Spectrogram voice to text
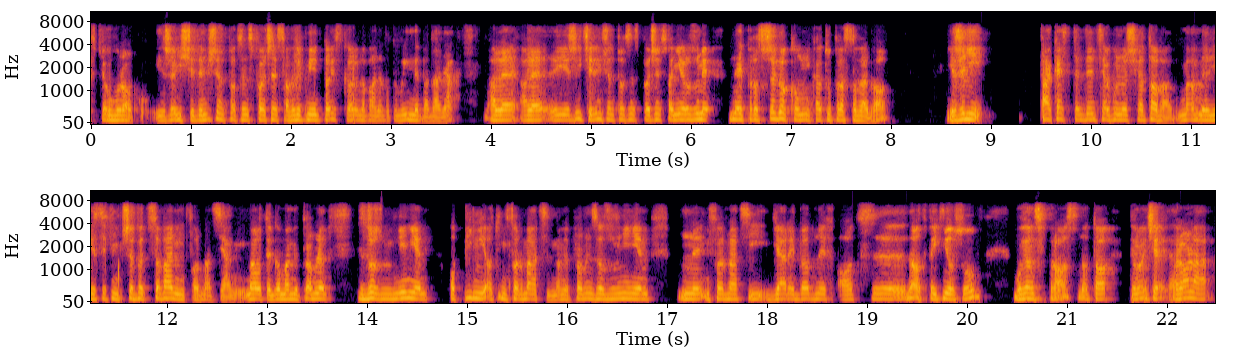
w ciągu roku, jeżeli 70% społeczeństwa, to jest korelowane, bo to były inne badania, ale, ale jeżeli 70% społeczeństwa nie rozumie najprostszego komunikatu prasowego, jeżeli Taka jest tendencja ogólnoświatowa. Mamy, jesteśmy przewodcowani informacjami. Mało tego, mamy problem z zrozumieniem opinii od informacji. Mamy problem z rozróżnieniem mm, informacji wiarygodnych od, y, no, od fake newsów. Mówiąc wprost, no to w tym momencie rola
